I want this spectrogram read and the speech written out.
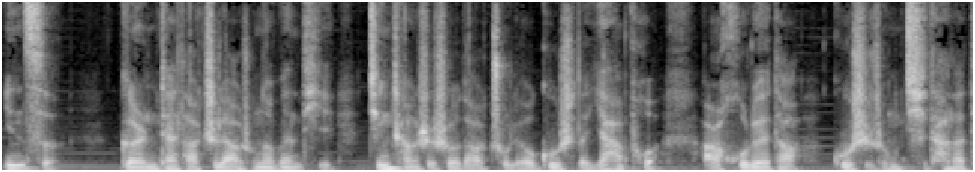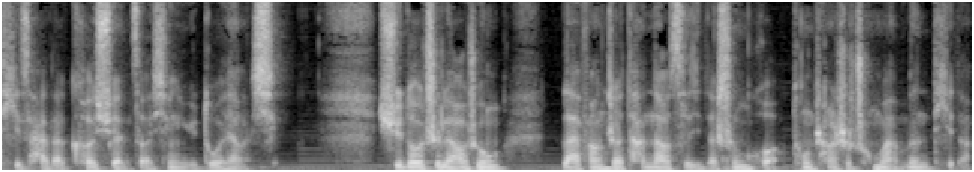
因此，个人带到治疗中的问题，经常是受到主流故事的压迫，而忽略到故事中其他的题材的可选择性与多样性。许多治疗中，来访者谈到自己的生活，通常是充满问题的。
